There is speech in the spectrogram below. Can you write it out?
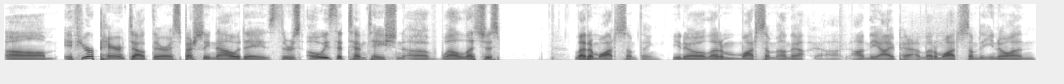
um, if you're a parent out there, especially nowadays, there's always the temptation of, well, let's just let them watch something. You know, let them watch something on the uh, on the iPad. Let them watch something, you know, on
